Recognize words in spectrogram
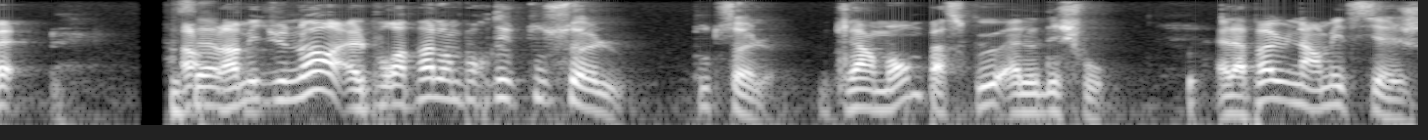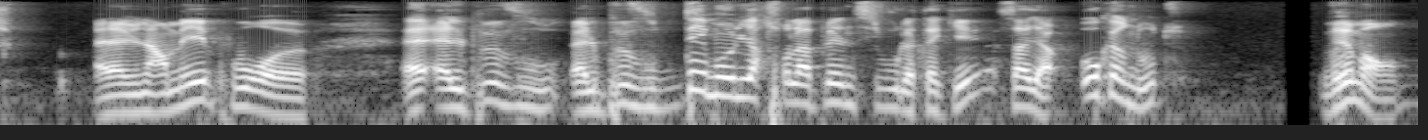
Ouais. C'est Alors, ça. l'armée du Nord, elle pourra pas l'emporter tout seul, toute seule, clairement, parce qu'elle a des chevaux. Elle a pas une armée de siège. Elle a une armée pour. euh, elle, elle peut vous, elle peut vous démolir sur la plaine si vous l'attaquez. Ça, y a aucun doute. Vraiment.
